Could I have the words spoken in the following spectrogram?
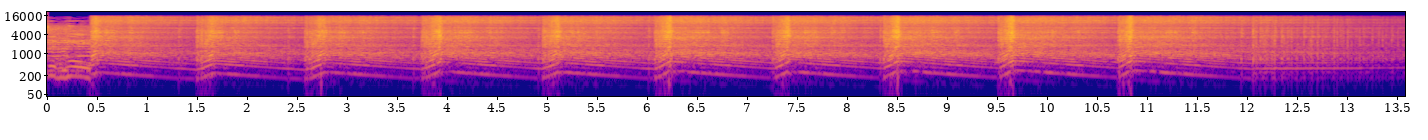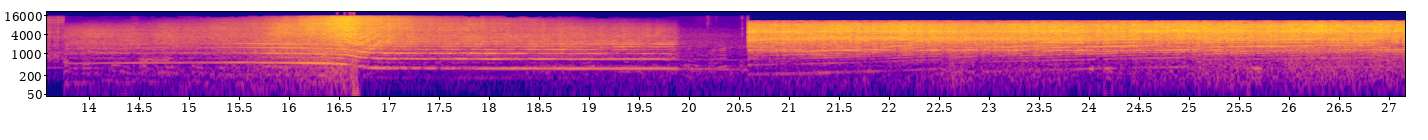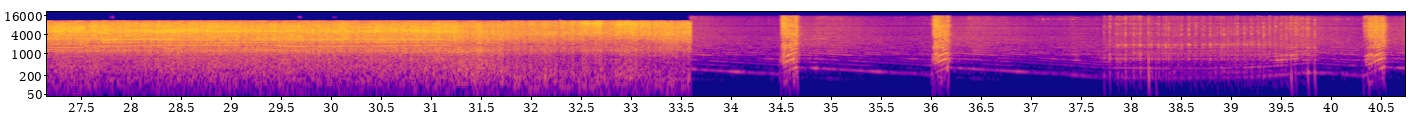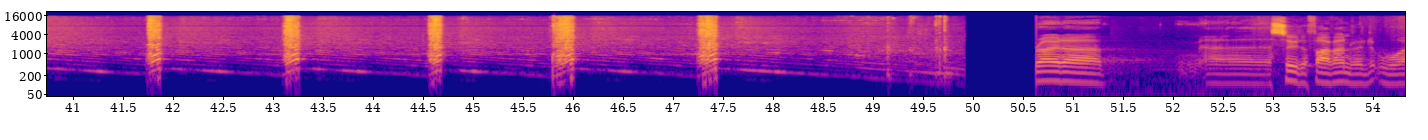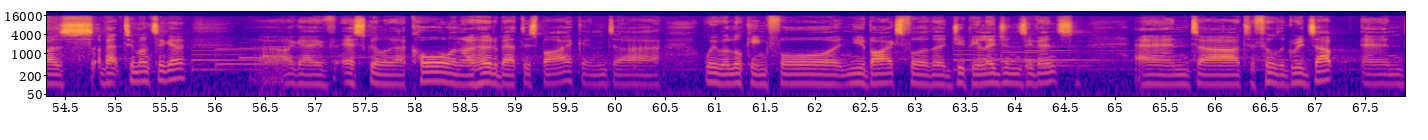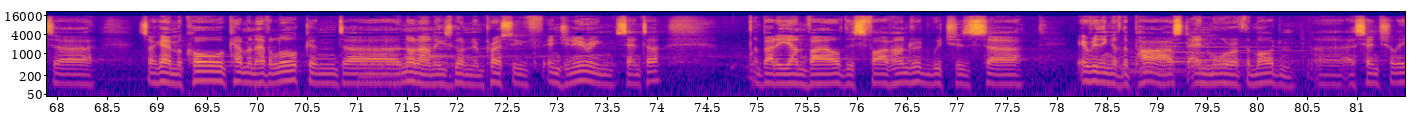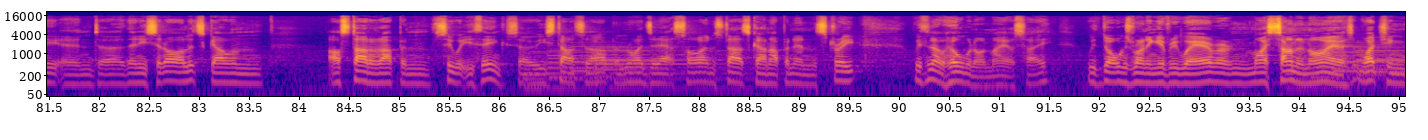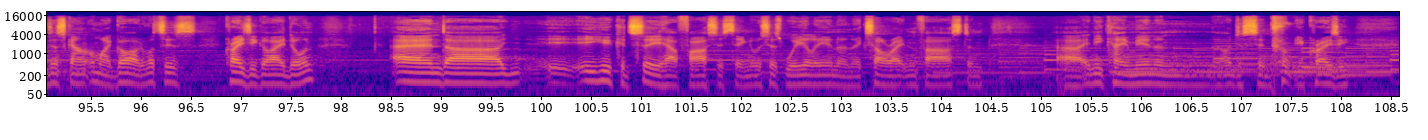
didn't hear you. Rode a, a Suter 500 was about two months ago. Uh, I gave Eskil a call and I heard about this bike and uh, we were looking for new bikes for the GP Legends events and uh, to fill the grids up and uh, so I gave him a call, come and have a look and uh, not only he's got an impressive engineering centre but he unveiled this 500 which is uh, everything of the past and more of the modern, uh, essentially. And uh, then he said, "Oh, let's go and I'll start it up and see what you think." So he starts it up and rides it outside and starts going up and down the street with no helmet on, may I say, with dogs running everywhere. And my son and I are watching, just going, "Oh my God, what's this crazy guy doing?" And uh, you could see how fast this thing. It was just wheeling and accelerating fast and. Uh, and he came in and I just said, you're crazy.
